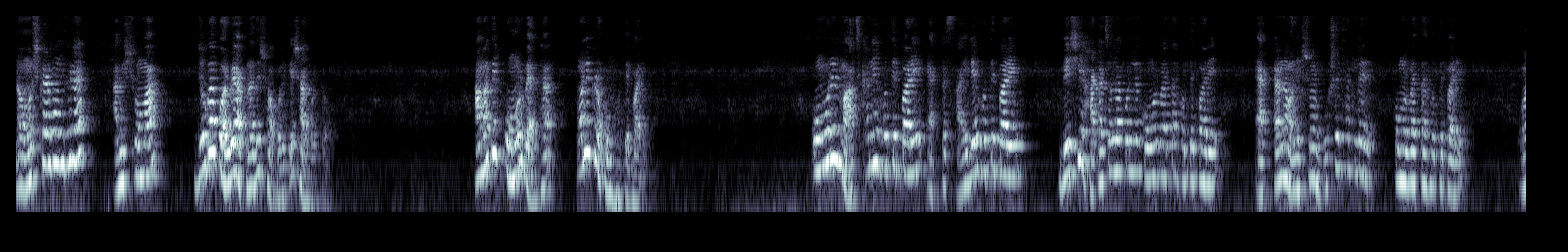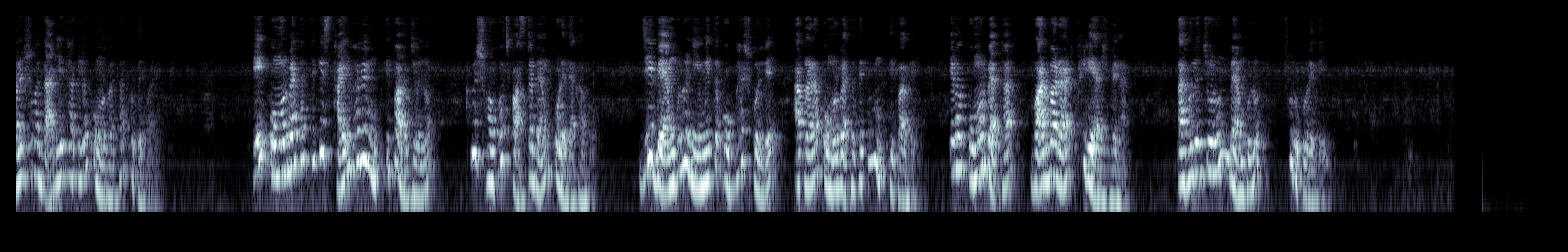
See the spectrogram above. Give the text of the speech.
নমস্কার বন্ধুরা, আমি সোমা। যোগা পর্বে আপনাদের সকলকে স্বাগত। আমাদের কোমর ব্যথা অনেক রকম হতে পারে। কোমরের মাঝখানে হতে পারে, একটা সাইডে হতে পারে, বেশি হাঁটাচলা করলে কোমর ব্যথা হতে পারে একটানা অনেক সময় বসে থাকলে কোমর ব্যথা হতে পারে, অনেক সময় দাঁড়িয়ে থাকলেও কোমর ব্যথা হতে পারে। এই কোমর ব্যথা থেকে স্থায়ীভাবে মুক্তি পাওয়ার জন্য আমি সহজ পাঁচটা ব্যায়াম করে দেখাবো। যে ব্যায়ামগুলো নিয়মিত অভ্যাস করলে আপনারা কোমর ব্যথা থেকে মুক্তি পাবে এবং কোমর ব্যথা বারবার আর ফিরে আসবে না। তাহলে চলুন ব্যায়ামগুলো শুরু করে দিই।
